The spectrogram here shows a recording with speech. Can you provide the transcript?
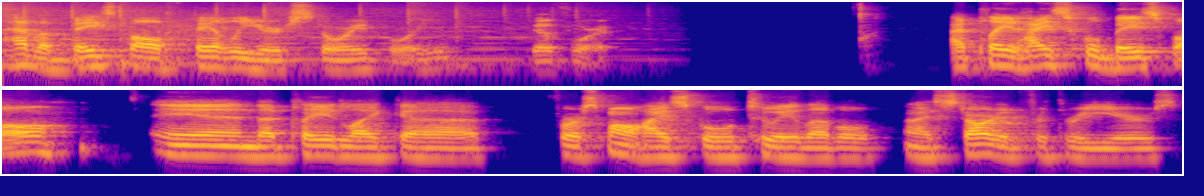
I have a baseball failure story for you. Go for it. I played high school baseball and I played like uh, for a small high school, 2A level, and I started for three years.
